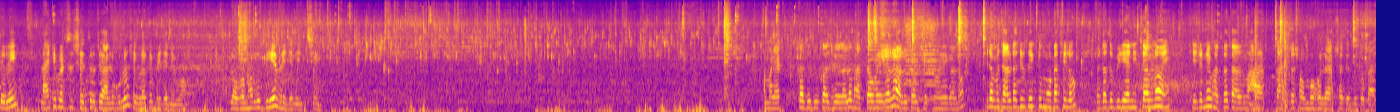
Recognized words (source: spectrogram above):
তেলেই নাইনটি পার্সেন্ট সেদ্ধ যে আলুগুলো সেগুলোকে ভেজে নেব। লবণ, হলুদ দিয়ে ভেজে নিচ্ছি। আমার এক কাজে দু কাজ হয়ে গেল, ভাতটাও হয়ে গেল, আলুটাও সেদ্ধ হয়ে গেল। এটা চালটা যেহেতু একটু মোটা ছিল, এটা তো বিরিয়ানির চাল নয়, সেই জন্যই ভাতটা তার কাজটা সম্ভব হলো একসাথে দুটো কাজ।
